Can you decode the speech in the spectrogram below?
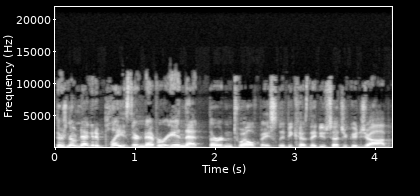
there's no negative plays. They're never in that third and 12 basically because they do such a good job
